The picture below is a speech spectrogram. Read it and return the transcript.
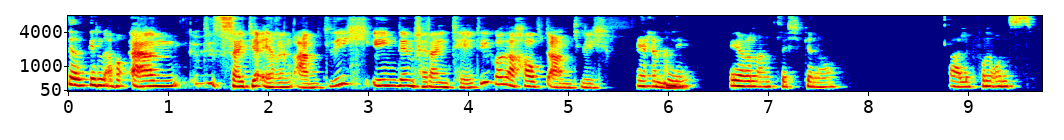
Das genau. Ähm, seid ihr ehrenamtlich in dem Verein tätig oder hauptamtlich? Ehrenamtlich. Nee, ehrenamtlich, genau. Alle von uns,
